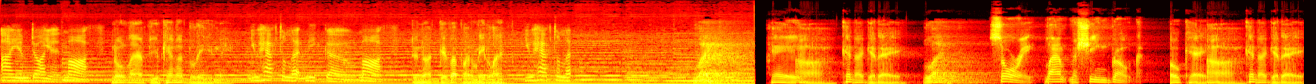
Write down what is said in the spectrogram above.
I am dying, Moth. no lamp, you cannot leave me. You have to let me go, Moth. Do not give up on me, lamp, You have to let. lamp. Hey, ah, can I get a lamp? Sorry, lamp machine broke. Okay, ah, can I get a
